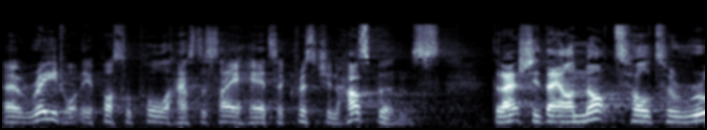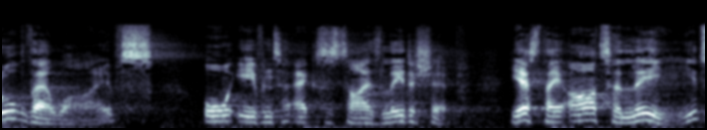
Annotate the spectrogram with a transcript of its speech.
uh, read what the Apostle Paul has to say here to Christian husbands that actually they are not told to rule their wives or even to exercise leadership. Yes, they are to lead,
